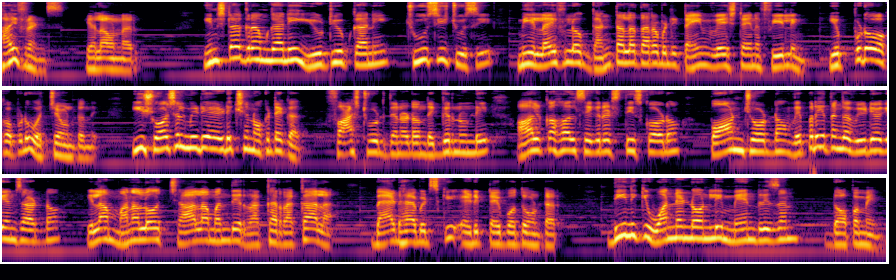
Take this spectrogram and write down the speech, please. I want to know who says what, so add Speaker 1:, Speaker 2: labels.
Speaker 1: Hi friends ఎలా ఉన్నారు? Instagram కానీ యూట్యూబ్ కానీ చూసి చూసి మీ లైఫ్లో గంటల తరబడి టైం వేస్ట్ అయిన ఫీలింగ్ ఎప్పుడో ఒకప్పుడు వచ్చే ఉంటుంది. ఈ సోషల్ మీడియా ఎడిక్షన్ ఒకటే కాదు. ఫాస్ట్ ఫుడ్ తినడం దగ్గర నుండి ఆల్కహాల్ సిగరెట్స్ తీసుకోవడం పాన్ చూడడం విపరీతంగా వీడియో గేమ్స్ ఆడడం ఇలా మనలో చాలామంది రకరకాల బ్యాడ్ హ్యాబిట్స్కి ఎడిక్ట్ అయిపోతూ ఉంటారు. దీనికి one and only main reason dopamine.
